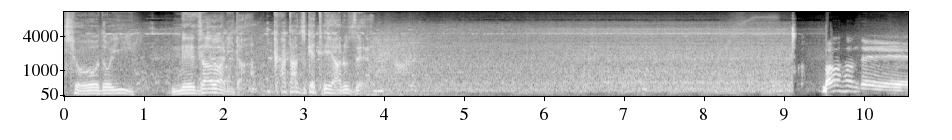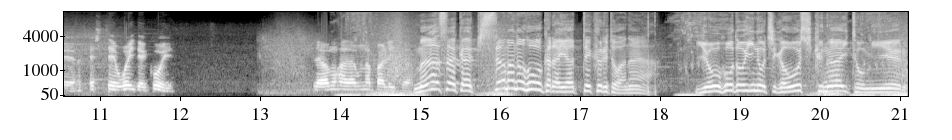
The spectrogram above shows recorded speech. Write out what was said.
ちょうどいい目障りだ。片付けてやるぜ。Vamos donde este güey de. Le vamos a dar una paliza. まさか貴様の方からやってくるとはな。よほど命が惜しくないと見える。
